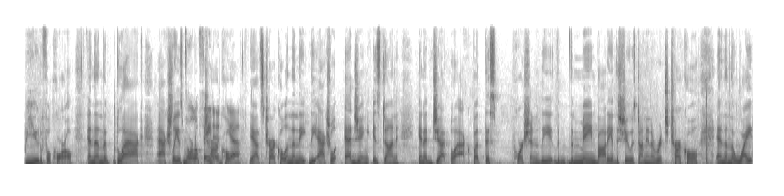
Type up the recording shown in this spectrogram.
beautiful coral. And then the black actually is It's more of a faded, charcoal. yeah. Yeah, it's charcoal. And then the, the actual edging is done in a jet black. But this portion, the, the, the main body of the shoe is done in a rich charcoal. And then the white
